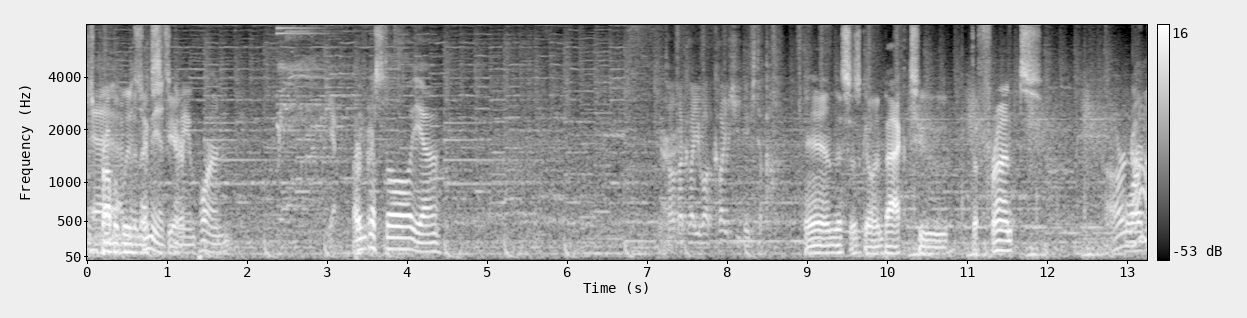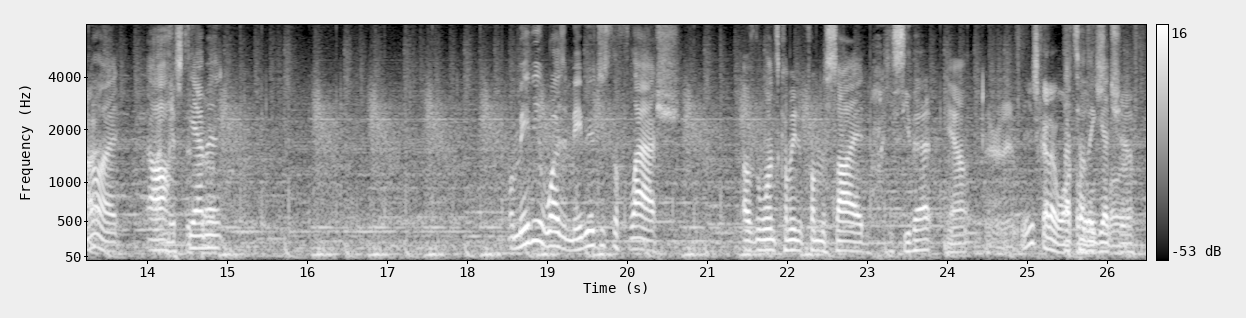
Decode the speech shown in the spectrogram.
Which is probably I'm the next it's sphere. Gonna be important. Yeah. Perfect. Crystal, yeah. And this is going back to the front. Or, or not. not. Oh, it, damn though. it. Or maybe it wasn't. Maybe it was just the flash of the ones coming from the side. You see that? Yeah. All right. You just gotta walk That's how they get slower. you.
